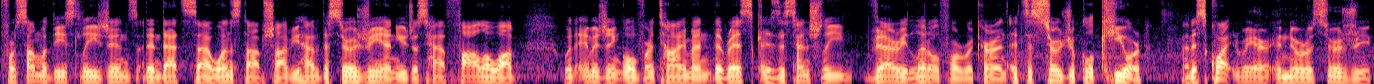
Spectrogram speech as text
For some of these lesions, then that's a one stop shop. You have the surgery and you just have follow up with imaging over time, and the risk is essentially very little for recurrence. It's a surgical cure, and it's quite rare in neurosurgery,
